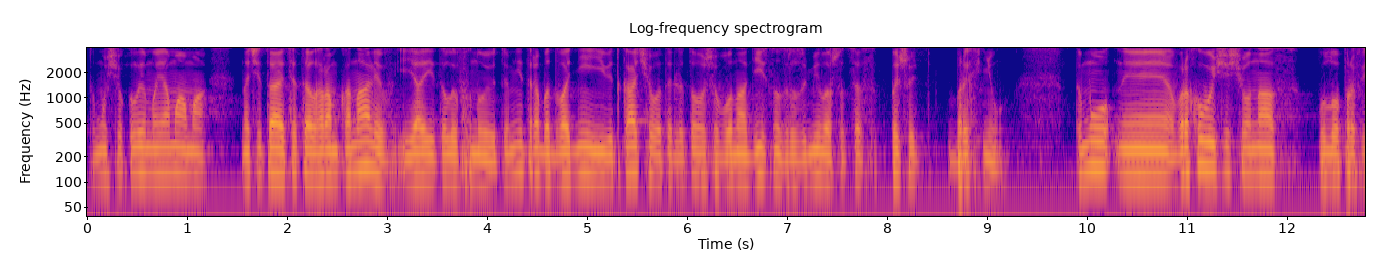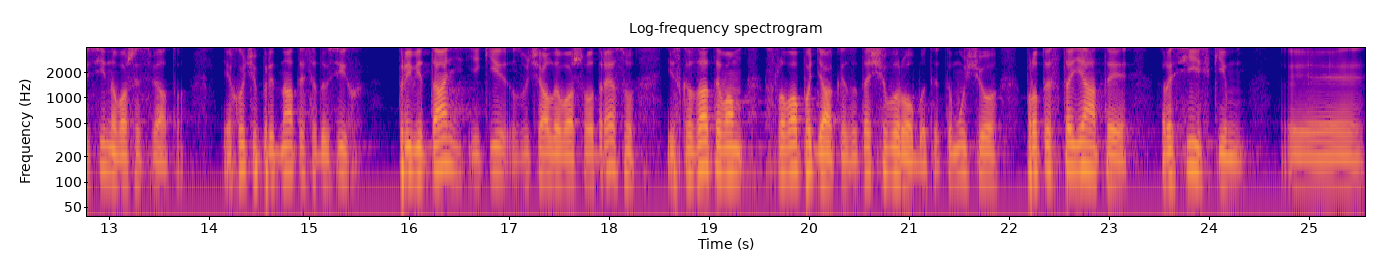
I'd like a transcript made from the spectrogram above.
Тому що коли моя мама начитається телеграм-каналів і я їй телефоную, то мені треба два дні її відкачувати для того, щоб вона дійсно зрозуміла, що це пишуть брехню. Тому, е, враховуючи, що у нас було професійне ваше свято, я хочу приєднатися до всіх привітань, які звучали в вашу адресу, і сказати вам слова подяки за те, що ви робите. Тому що протистояти російським е,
